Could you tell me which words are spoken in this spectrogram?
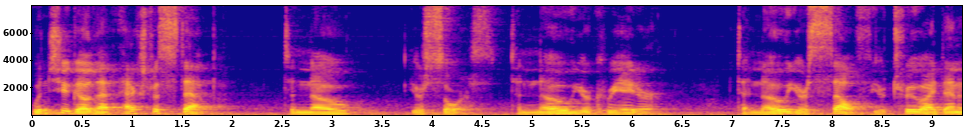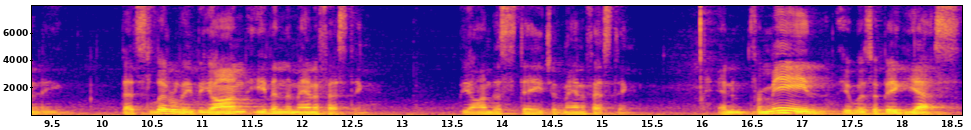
Wouldn't you go that extra step to know your source, to know your creator, to know yourself, your true identity, that's literally beyond even the manifesting, beyond the stage of manifesting. And for me, it was a big yes.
